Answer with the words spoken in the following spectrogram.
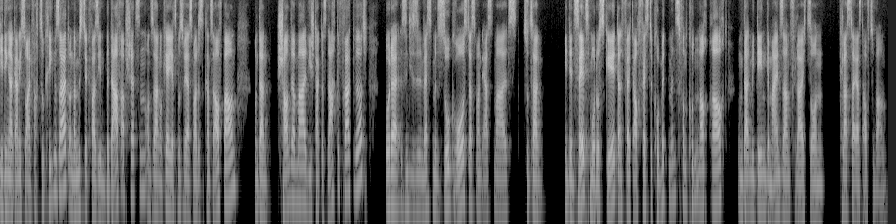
die Dinger gar nicht so einfach zu kriegen seid. Und dann müsst ihr quasi einen Bedarf abschätzen und sagen, okay, jetzt müssen wir erstmal das Ganze aufbauen und dann schauen wir mal, wie stark das nachgefragt wird. Oder sind diese Investments so groß, dass man erstmals sozusagen in den Sales-Modus geht, dann vielleicht auch feste Commitments von Kunden auch braucht, um dann mit denen gemeinsam vielleicht so ein Cluster erst aufzubauen?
